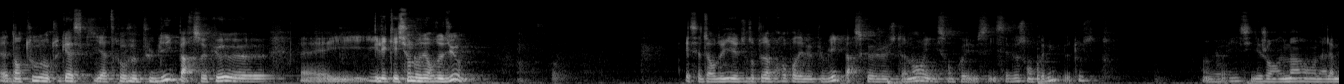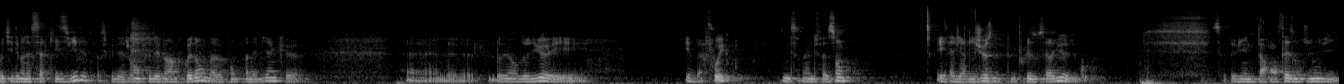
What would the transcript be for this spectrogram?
dans tout, en tout cas, ce qui a trait aux vœux publics, parce que euh, euh, il est question de l'honneur de Dieu. Et cet ordre est d'autant plus important pour des vœux publics parce que justement, ils sont ces vœux sont connus de tous. Si du jour au lendemain, on a la moitié des monastères qui se vident, parce que des gens ont fait des vœux imprudents, bah, vous comprenez bien que euh, l'honneur de Dieu est bafoué, d'une certaine façon. Et la vie religieuse n'est plus prise au sérieux, du coup. Ça devient une parenthèse dans une vie.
